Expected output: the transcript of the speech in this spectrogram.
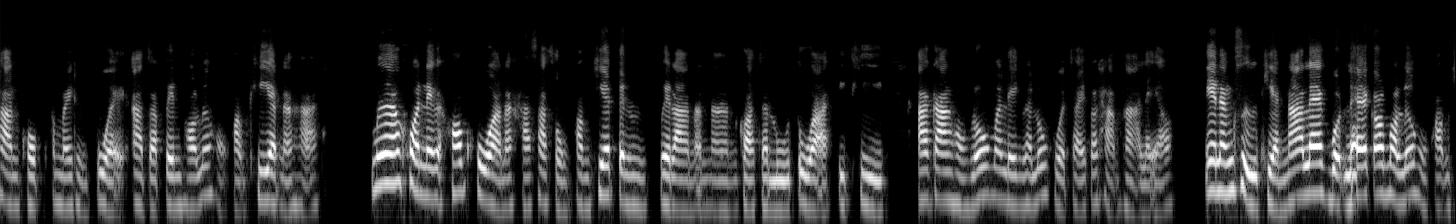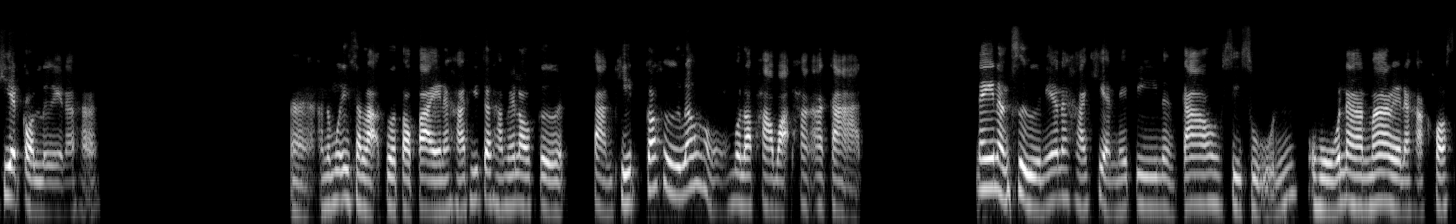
ทานครบทำไมถึงป่วย อาจจะเป็นเพราะเรื่องของความเครียดนะคะ เมื่อคนในครอบครัวนะคะ สะสมความเครียดเป็นเวลานานๆกว่าจะรู้ตัวอีกที อาการของโรคมะเร็งและโรคหัวใจก็ถามหาแล้วเนี่ยหนังสือเขียนหน้าแรกบทแรกก็มาเรื่องของความเครียดก่อนเลยนะคะ อ่าอนุมูลอิสระตัวต่อไปนะคะ ที่จะทำให้เราเกิดสารพิษก็คือเรื่องของมลภาวะทางอากาศ ในหนังสือเนี่ยนะคะ เขียนในปี 1940 โอ้โหนานมากเลยนะคะคศ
